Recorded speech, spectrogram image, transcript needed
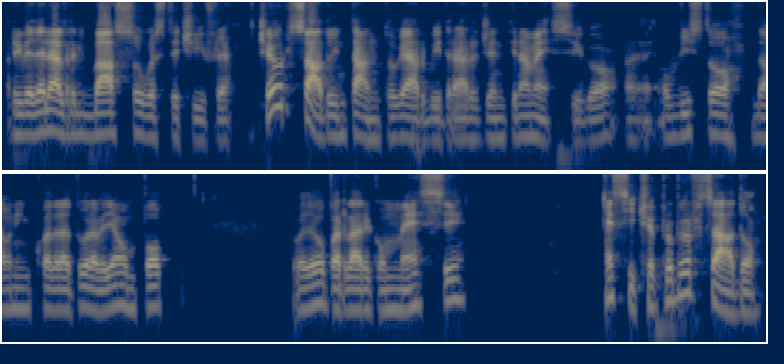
rivedere al ribasso queste cifre. C'è Orsato intanto che arbitra Argentina-Messico. Eh, ho visto da un'inquadratura, vediamo un po'. Volevo parlare con Messi. Eh sì, c'è proprio Orsato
